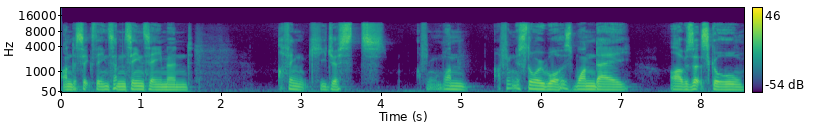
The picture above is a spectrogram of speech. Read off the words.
under 16, 17 team, and I think he just, I think one, I think the story was one day I was at school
